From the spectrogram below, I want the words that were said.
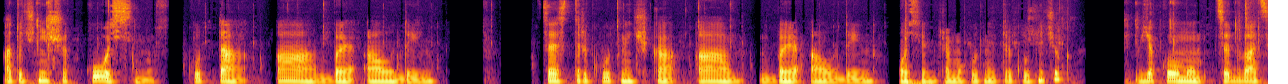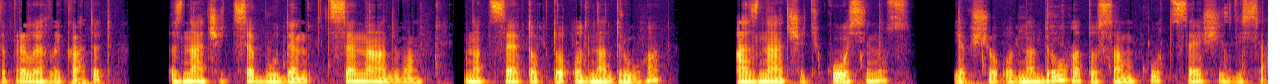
а точніше косінус кута АБА1. Це з трикутничка АБА1. Ось він прямокутний трикутничок, в якому С2 це прилеглий катет. Значить, це буде С на 2 на С, тобто 1 друга. А значить, косінус, якщо 1 друга, то сам кут це 60.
